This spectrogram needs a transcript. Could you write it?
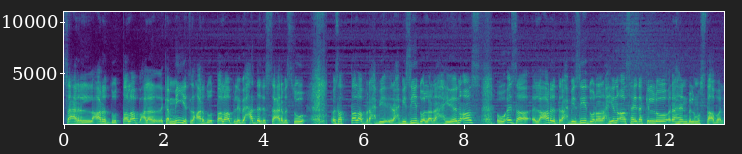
سعر العرض والطلب على كمية العرض والطلب اللي بيحدد السعر بالسوق. إذا الطلب رح بي رح بيزيد ولا رح ينقص وإذا العرض رح بيزيد ولا رح ينقص هيدا كله رهن بالمستقبل.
